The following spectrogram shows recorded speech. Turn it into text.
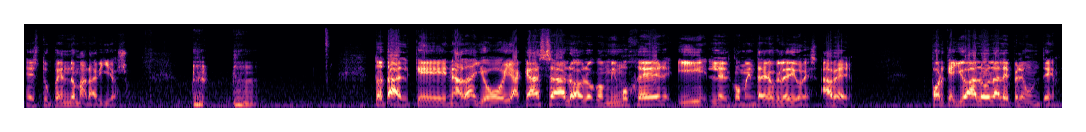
estupendo, maravilloso. Total, que nada, yo voy a casa, lo hablo con mi mujer y el comentario que le digo es, a ver, porque yo a Lola le pregunté,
